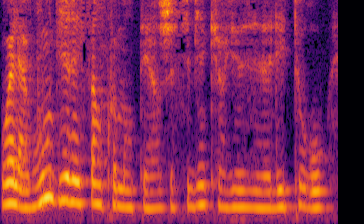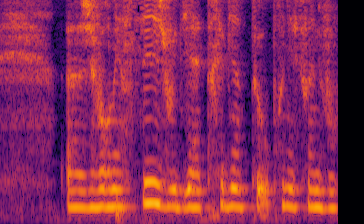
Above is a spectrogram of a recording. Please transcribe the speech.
Voilà, vous me direz ça en commentaire. Je suis bien curieuse, les taureaux. Euh, je vous remercie, je vous dis à très bientôt. Prenez soin de vous.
